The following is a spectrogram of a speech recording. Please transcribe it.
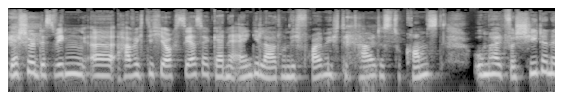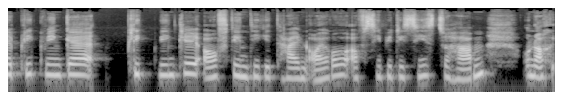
Ja, schön. Deswegen äh, habe ich dich ja auch sehr, sehr gerne eingeladen und ich freue mich total, dass du kommst, um halt verschiedene Blickwinkel Blickwinkel auf den digitalen Euro, auf CBDCs zu haben und auch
